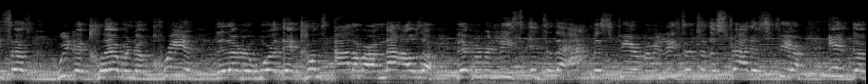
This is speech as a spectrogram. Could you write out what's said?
Jesus, we declare and decree that every word that comes out of our mouths, uh, that we release into the atmosphere, we release into the stratosphere in the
